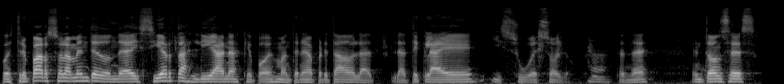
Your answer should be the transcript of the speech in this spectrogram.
Puedes trepar solamente donde hay ciertas lianas que podés mantener apretado la, la tecla E y sube solo. Ah, ¿Entendés? Entonces,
